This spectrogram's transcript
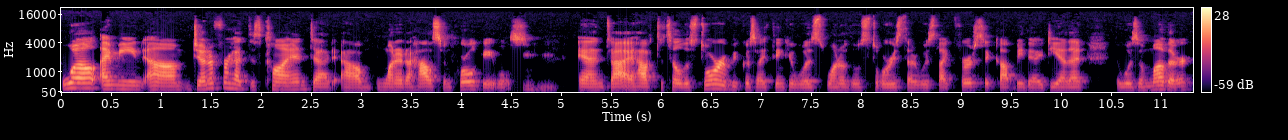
well i mean um, jennifer had this client that um, wanted a house in coral gables and I have to tell the story because I think it was one of those stories that was like first it got me the idea that it was a mother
